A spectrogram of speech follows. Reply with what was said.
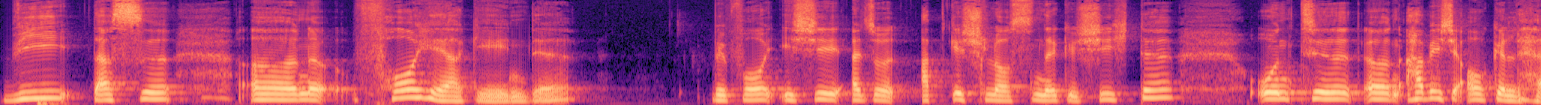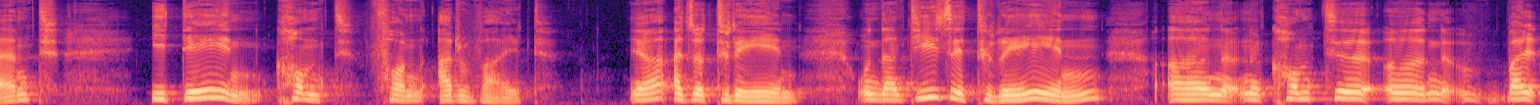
wie das äh, vorhergehende, bevor ich, also abgeschlossene Geschichte, und äh, habe ich auch gelernt, Ideen kommt von Arbeit. Ja, also drehen. Und dann diese Drehen äh, kommt, äh, weil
